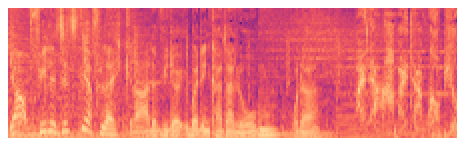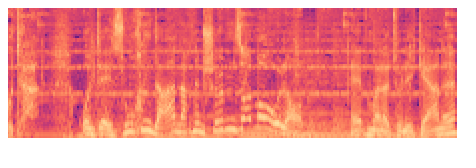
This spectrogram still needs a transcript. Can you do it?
Ja, viele sitzen ja vielleicht gerade wieder über den Katalogen oder bei der Arbeit am Computer und äh, suchen da nach einem schönen Sommerurlaub. Helfen wir natürlich gerne.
